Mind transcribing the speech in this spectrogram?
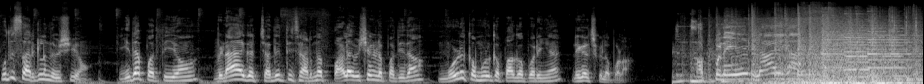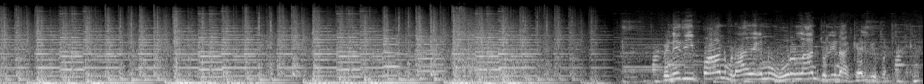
புதுசாக இருக்குல்ல இந்த விஷயம். இதை பற்றியும் விநாயகர் சதுர்த்தி சார்ந்த பல விஷயங்களை பற்றி தான் முழுக்க முழுக்க பார்க்க போகிறீங்க நிகழ்ச்சிக்குள்ளே போகலாம் அப்பனே விநாயகா! வினிதீப்பான் விநாயகன் ஊரலான்னு சொல்லி நான் கேள்விப்பட்டிருக்கேன்.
